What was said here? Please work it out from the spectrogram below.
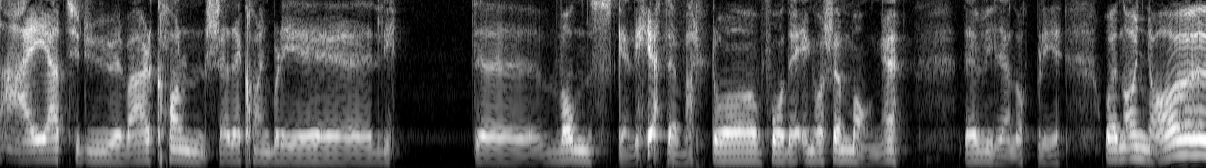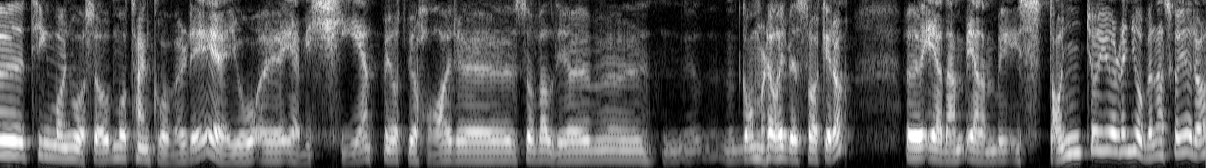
Nei, jeg tror vel kanskje det kan bli litt uh, vanskelig etter hvert å få det engasjementet. Det vil jeg nok bli. Og En annen ting man også må tenke over, det er jo er vi tjent med at vi har så veldig gamle arbeidstakere? Er de, er de i stand til å gjøre den jobben de skal gjøre?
